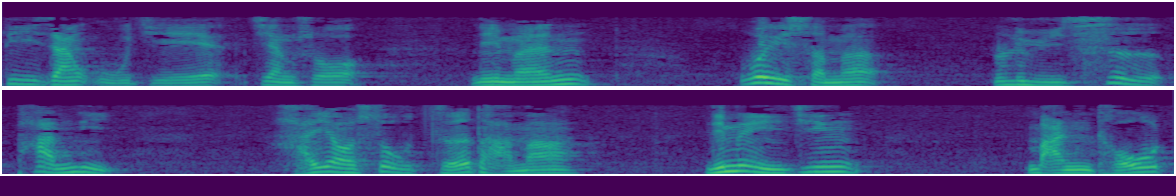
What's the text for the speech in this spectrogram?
第一章五节这样说：你们。为什么屡次叛逆，还要受责打吗？你们已经满头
